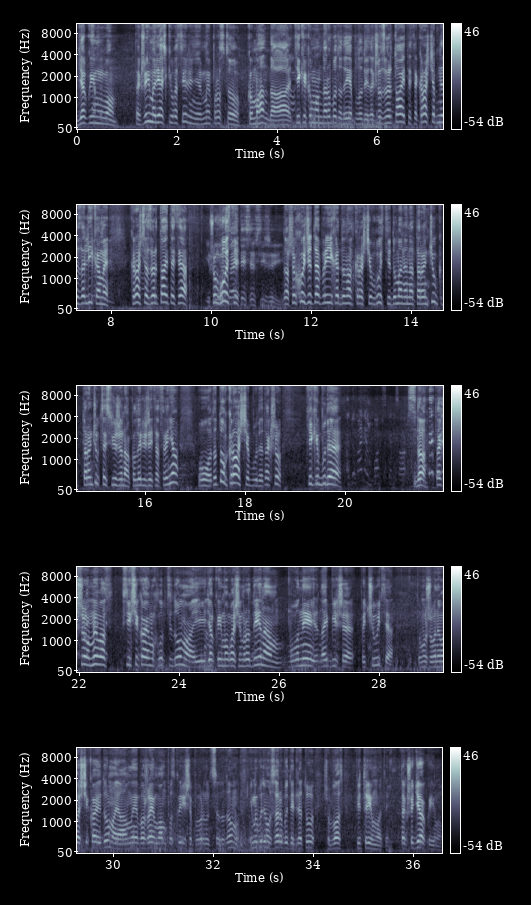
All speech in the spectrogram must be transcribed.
Дякуємо вам. Так що і Мар'яській Васильівні, ми просто команда, а тільки командна робота дає плоди. Так що звертайтеся, краще б не за ліками, краще звертайтеся, що в гості. всі живі. Да, що хочете приїхати до нас краще в гості, до мене на Таранчук. Таранчук це свіжина, коли ріжеться свиня, о, то, то краще буде. Так що тільки буде. А до мене в бабське царство. Да. Так що ми вас всіх чекаємо, хлопці, вдома і дякуємо вашим родинам, бо вони найбільше печуться, тому що вони вас чекають вдома, а ми бажаємо вам поскоріше повернутися додому. І ми будемо все робити для того, щоб вас підтримувати. Так що дякуємо.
